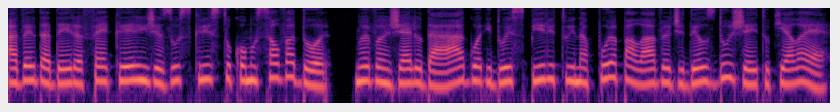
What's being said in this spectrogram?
A verdadeira fé é crer em Jesus Cristo como Salvador, no Evangelho da água e do Espírito e na pura palavra de Deus do jeito que ela é.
